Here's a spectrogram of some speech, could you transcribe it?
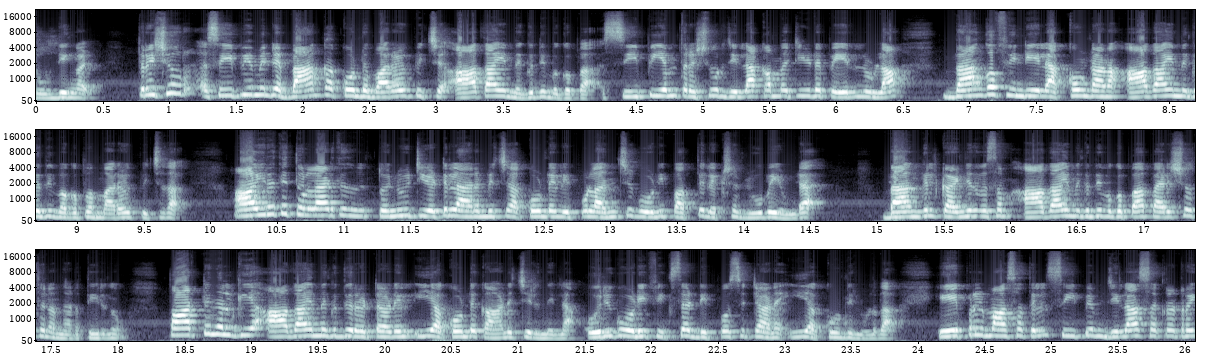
ചോദ്യങ്ങൾ. തൃശൂർ സി പി എമ്മിന്റെ ബാങ്ക് അക്കൗണ്ട് മരവിപ്പിച്ച് ആദായ നികുതി വകുപ്പ്. സി പി എം തൃശൂർ ജില്ലാ കമ്മിറ്റിയുടെ പേരിലുള്ള ബാങ്ക് ഓഫ് ഇന്ത്യയിലെ അക്കൗണ്ടാണ് ആദായ നികുതി വകുപ്പ് മരവിപ്പിച്ചത്. ആയിരത്തി തൊള്ളായിരത്തി തൊണ്ണൂറ്റിയെട്ടിൽ ആരംഭിച്ച അക്കൗണ്ടിൽ ഇപ്പോൾ അഞ്ച് കോടി പത്ത് ലക്ഷം രൂപയുണ്ട്. ബാങ്കിൽ കഴിഞ്ഞ ദിവസം ആദായ നികുതി വകുപ്പ് പരിശോധന നടത്തിയിരുന്നു. പാർട്ടി നൽകിയ ആദായ നികുതി റിട്ടേണിൽ ഈ അക്കൗണ്ട് കാണിച്ചിരുന്നില്ല. ഒരു കോടി ഫിക്സഡ് ഡിപ്പോസിറ്റാണ് ഈ അക്കൗണ്ടിലുള്ളത്. ഏപ്രിൽ മാസത്തിൽ സി ജില്ലാ സെക്രട്ടറി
